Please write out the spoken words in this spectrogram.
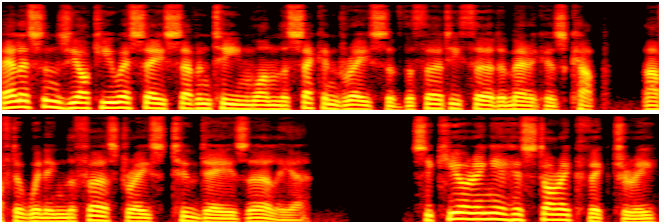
Ellison's Yacht USA 17 won the second race of the 33rd America's Cup, after winning the first race two days earlier. Securing a historic victory,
